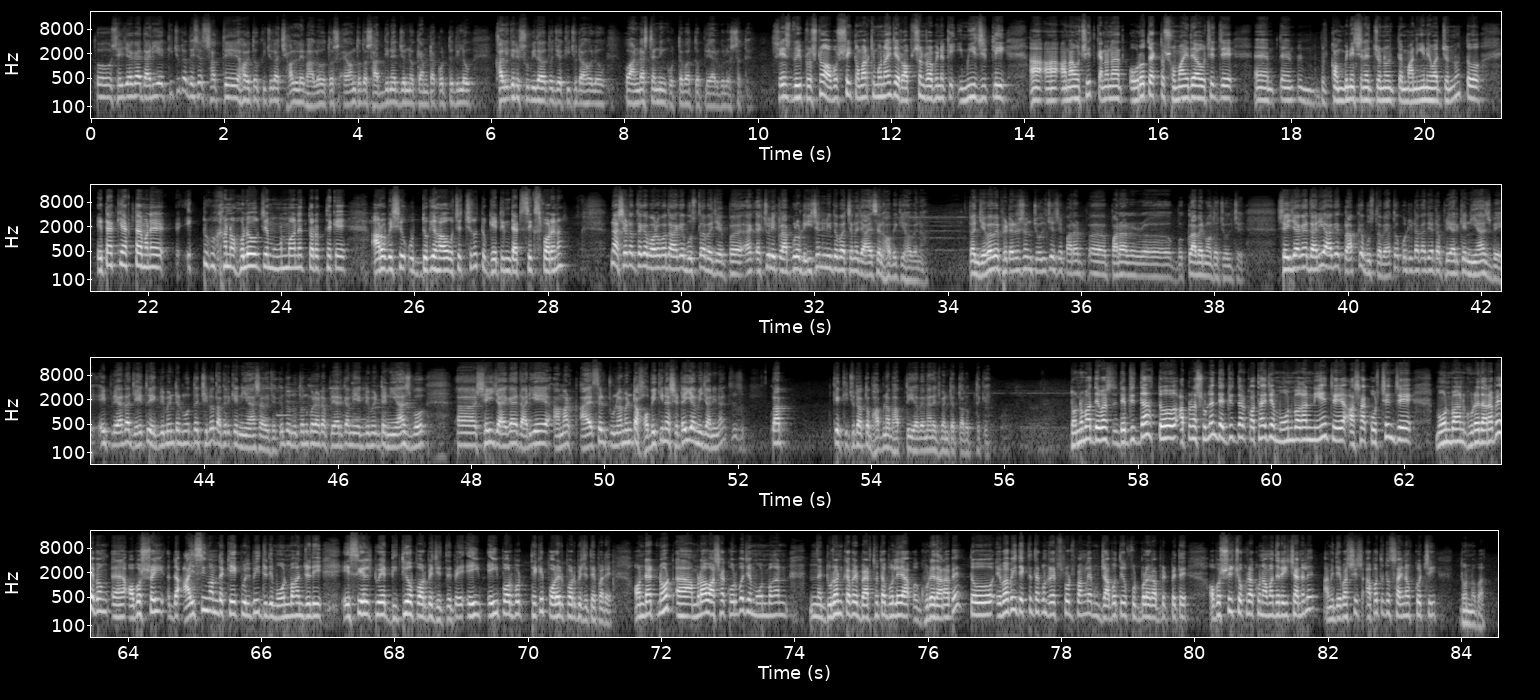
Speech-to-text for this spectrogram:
তো সেই জায়গায় দাঁড়িয়ে কিছুটা দেশের সাথে হয়তো কিছুটা ছাড়লে ভালো হতো। অন্তত সাত দিনের জন্য ক্যাম্পটা করতে দিলেও খালিদের সুবিধা হতো যে কিছুটা হলেও ও আন্ডারস্ট্যান্ডিং করতে পারতো প্লেয়ারগুলোর সাথে। শেষ দুই প্রশ্ন, অবশ্যই তোমার কি মনে হয় যে রবসন রবিনোকে ইমিডিয়েটলি আনা উচিত? কেননা ওরও তো একটা সময় দেওয়া উচিত যে কম্বিনেশনের জন্য, মানিয়ে নেওয়ার জন্য। তো এটা কি একটা মানে একটুখানি হলেও যে মোহনবাগানের তরফ থেকে আরও বেশি উদ্যোগী হওয়া উচিত ছিল? To get in that six foreigner না? না, সেটার থেকে বড় কথা আগে বুঝতে হবে যে অ্যাকচুয়ালি ক্লাবগুলো ডিসিশনই নিতে পারছে না যে আইএসএল হবে কি হবে না। কারণ যেভাবে ফেডারেশন চলছে, সে পাড়ার পাড়ার ক্লাবের মতো চলছে। সেই জায়গায় দাঁড়িয়ে আগে ক্লাবকে বুঝতে হবে। এত কোটি টাকা দিয়ে একটা প্লেয়ারকে নিয়ে আসবে, এই প্লেয়াররা যেহেতু এগ্রিমেন্টের মধ্যে ছিল, তাদেরকে নিয়ে আসা হয়েছে। কিন্তু নতুন করে একটা প্লেয়ারকে আমি এগ্রিমেন্টে নিয়ে আসব সেই জায়গায় দাঁড়িয়ে আমার আইএসএল টুর্নামেন্টটা হবে কি না সেটাই আমি জানি না। ক্লাবকে কিছুটা তো ভাবনা ভাবতেই হবে ম্যানেজমেন্টের তরফ থেকে। ধন্যবাদ দেবাস দেবজিৎদা তো আপনারা শুনলেন দেবজিৎদার কথায় যে মোহনবাগান নিয়ে যে আশা করছেন যে মোহনবাগান ঘুরে দাঁড়াবে এবং অবশ্যই the icing on the cake will be যদি মোহনবাগান যদি এসিএল টু এর দ্বিতীয় পর্বে যেতে এই এই পর্ব থেকে পরের পর্বে যেতে পারে। অন দ্যাট নোট আমরাও আশা করব যে মোহনবাগান ডুরান কাপের ব্যর্থতা বলে ঘুরে দাঁড়াবে। তো এভাবেই দেখতে থাকুন রেড স্পোর্টস বাংলা এবং যাবতীয় ফুটবলের আপডেট পেতে অবশ্যই চোখ রাখুন আমাদের এই চ্যানেলে আমি দেবাশিস, আপাতত সাইন আপ করছি। ধন্যবাদ।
